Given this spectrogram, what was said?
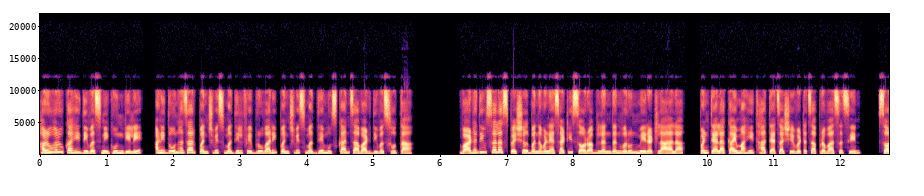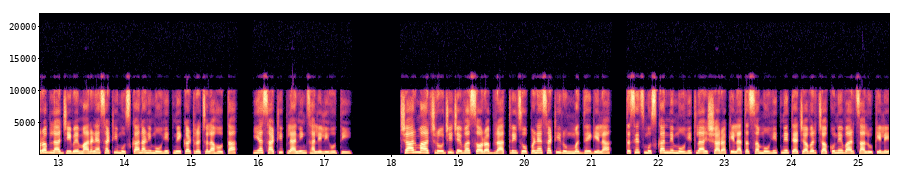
हळूहळू काही दिवस निघून गेले आणि दोन हजार पंचवीस मधील फेब्रुवारी पंचवीसमध्ये मुस्कानचा वाढदिवस होता. वाढदिवसाला स्पेशल बनवण्यासाठी सौरभ लंडनवरून मेरठला आला पण त्याला काय माहीत हा त्याचा शेवटचा प्रवास असेल? सौरभला जीवे मारण्यासाठी मुस्कान आणि मोहितने कट रचला होता यासाठी प्लॅनिंग झालेली होती. चार मार्च रोजी जेव्हा सौरभ रात्री झोपण्यासाठी रूममध्ये गेला तसेच मुस्कानने मोहितला इशारा केला तसा मोहितने त्याच्यावर चाकूने वार चालू केले.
